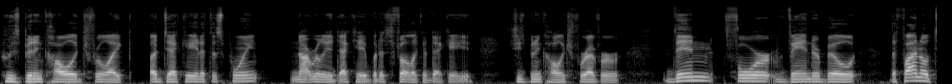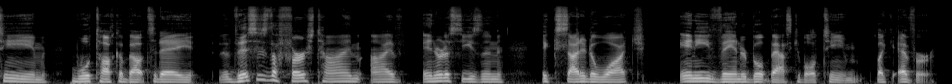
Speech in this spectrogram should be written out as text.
who's been in college for like a decade at this point. Not really a decade, but it's felt like a decade. She's been in college forever. Then for Vanderbilt, the final team we'll talk about today. This is the first time I've entered a season excited to watch any Vanderbilt basketball team, like ever.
